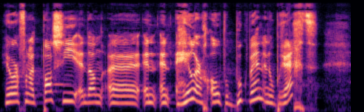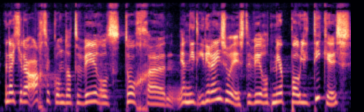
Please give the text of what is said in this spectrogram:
Heel erg vanuit passie en dan uh, en, en heel erg open boek ben en oprecht. En dat je daarachter komt dat de wereld toch... Uh, ja, niet iedereen zo is. De wereld meer politiek is...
